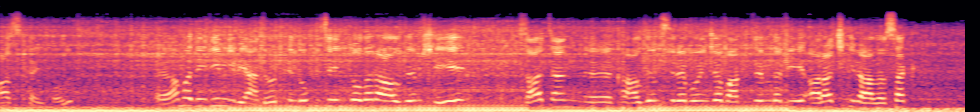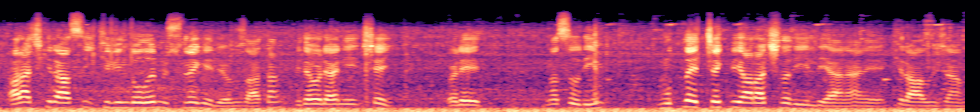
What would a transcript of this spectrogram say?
Az kayıp olur. E, ama dediğim gibi yani 4950 dolara aldığım şeyi zaten e, kaldığım süre boyunca baktığımda bir araç kiralasak araç kirası 2000 doların üstüne geliyordu zaten. Bir de öyle hani şey öyle nasıl diyeyim mutlu edecek bir araçla değildi yani hani kiralayacağım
